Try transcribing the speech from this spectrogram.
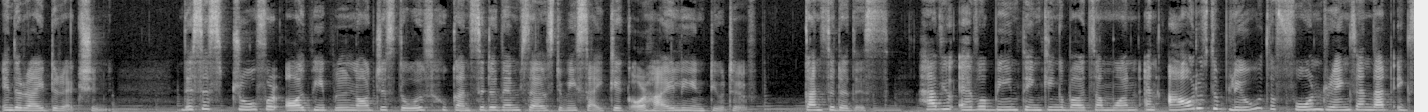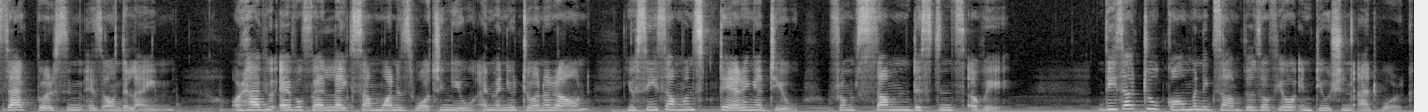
in the right direction. This is true for all people, not just those who consider themselves to be psychic or highly intuitive. Consider this. Have you ever been thinking about someone and out of the blue the phone rings and that exact person is on the line? Or have you ever felt like someone is watching you and when you turn around, you see someone staring at you from some distance away. These are two common examples of your intuition at work.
